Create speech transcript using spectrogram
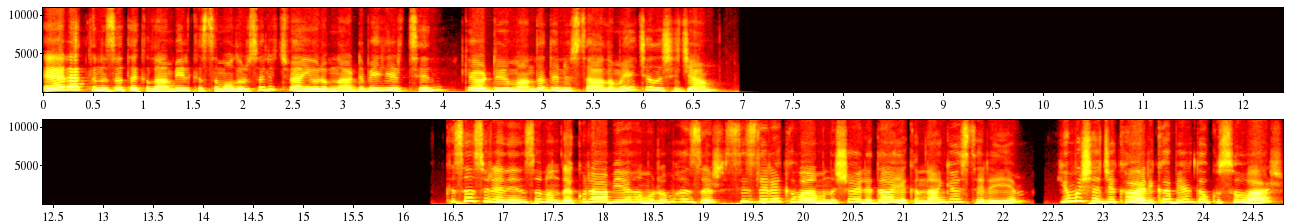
Eğer aklınıza takılan bir kısım olursa lütfen yorumlarda belirtin. Gördüğüm anda dönüş sağlamaya çalışacağım. Kısa sürenin sonunda kurabiye hamurum hazır. Sizlere kıvamını şöyle daha yakından göstereyim. Yumuşacık harika bir dokusu var.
